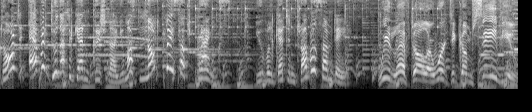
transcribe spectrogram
Don't ever do that again, Krishna. You must not play such pranks. You will get in trouble someday. We left all our work to come save you.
